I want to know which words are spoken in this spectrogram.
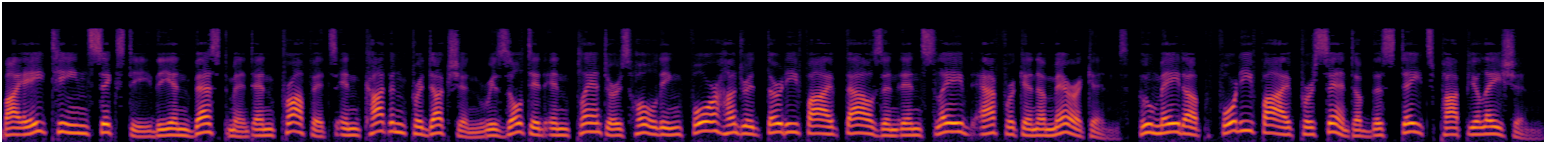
By 1860 the investment and profits in cotton production resulted in planters holding 435,000 enslaved African Americans, who made up 45% of the state's population.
